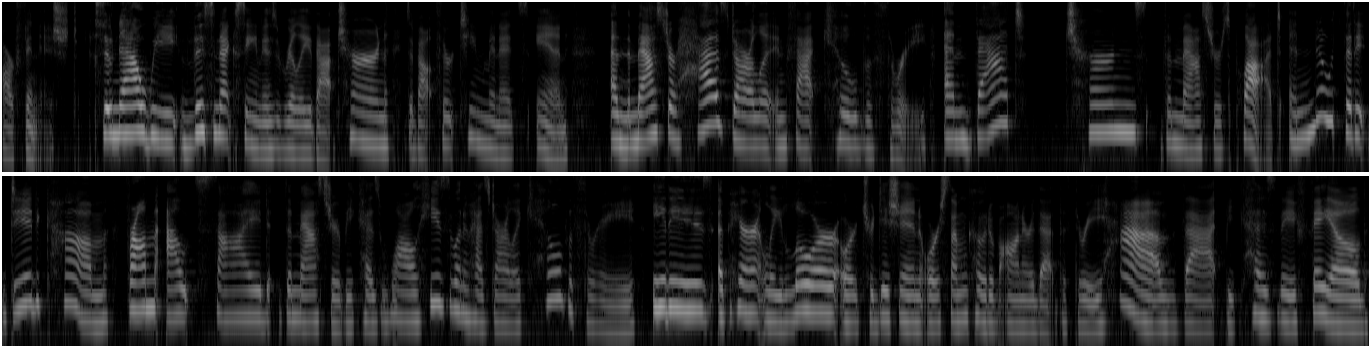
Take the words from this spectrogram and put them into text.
are finished. So now we, this next scene is really that turn. It's about 13 minutes in. And the master has Darla, in fact, kill the three. And that turns the master's plot. And note that it did come from outside the master because while he's the one who has Darla kill the three, it is apparently lore or tradition or some code of honor that the three have that because they failed,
